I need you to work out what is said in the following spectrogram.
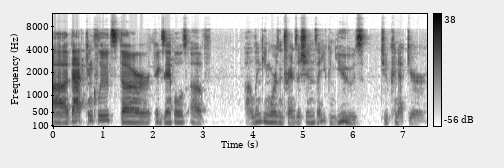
uh, that concludes the examples of uh, linking words and transitions that you can use to connect your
